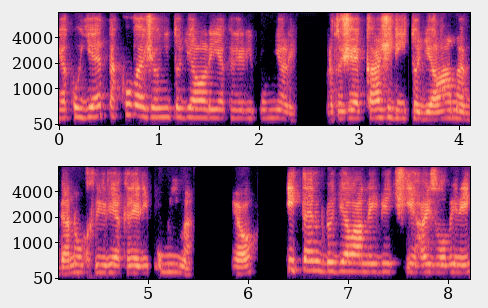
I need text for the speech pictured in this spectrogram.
jako je takové, že oni to dělali, jak nejlíp uměli. Protože každý to děláme v danou chvíli, jak nejlíp umíme. Jo? I ten, kdo dělá největší hajzloviny,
